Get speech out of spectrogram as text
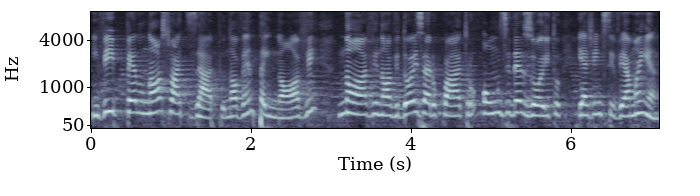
Envie pelo nosso WhatsApp, 99 99204 1118 e a gente se vê amanhã.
